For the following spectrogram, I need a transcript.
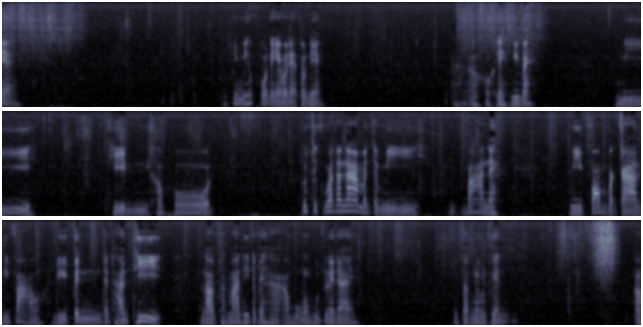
เนี่ยไม่มีข้าวโพดได้ไงวะเนี่ยตรงเนี้ยโอเคมีไหมมี กินข้าวโพด รู้สึกว่าด้านหน้ามันจะมีบ้านนะ มีป้อมปราการหรือเปล่า หรือเป็นสถานที่เราสามารถที่จะไปหาอาวุธอาวุธอะไรได้เดี๋ยวแป๊บนึงเพื่อนๆ เอา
